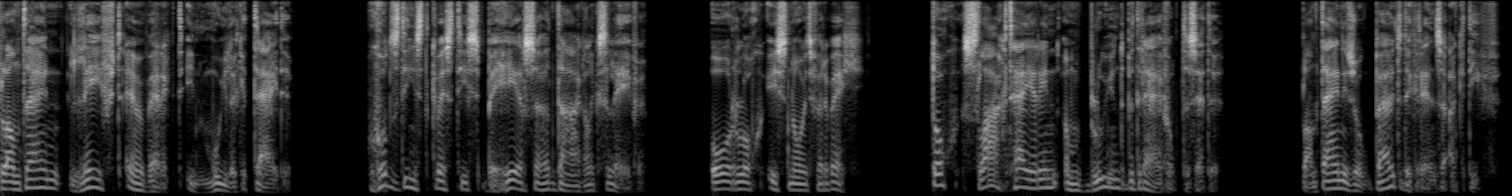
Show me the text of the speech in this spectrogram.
Plantijn leeft en werkt in moeilijke tijden. Godsdienstkwesties beheersen het dagelijkse leven. Oorlog is nooit ver weg. Toch slaagt hij erin een bloeiend bedrijf op te zetten. Plantijn is ook buiten de grenzen actief.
